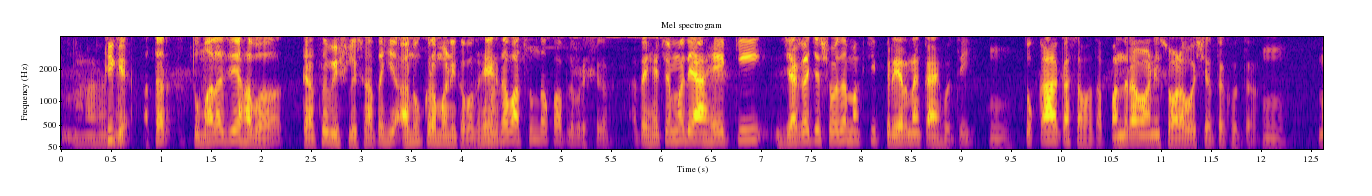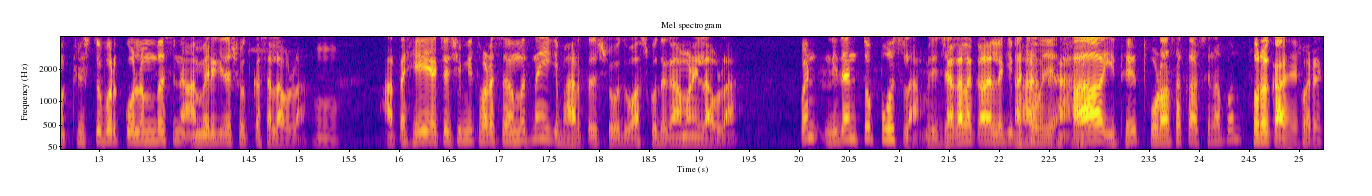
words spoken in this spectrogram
महाराज ठीक आहे. तर तुम्हाला जे हवं त्याचं विश्लेषण. आता ही अनुक्रमणिका बघा. हे. एकदा वाचून दाखवा आपल्या प्रेक्षकांना. आता ह्याच्यामध्ये आहे की जगाच्या शोधामागची प्रेरणा काय होती? हम्म. तो काळ कसा होता? पंधरावं आणि सोळावं शतक होतं. हम्म. मग ख्रिस्तोबर कोलंबसने अमेरिकेचा शोध कसा लावला? हम्म. आता हे याच्याशी मी थोडा सहमत नाही की भारताचा शोध वास्को द गामाने लावला पण निदान तो पोहोचला. म्हणजे जगाला कळालं की म्हणजे हा, हा इथे थोडासा का असेना पण फरक आहे? फरक.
